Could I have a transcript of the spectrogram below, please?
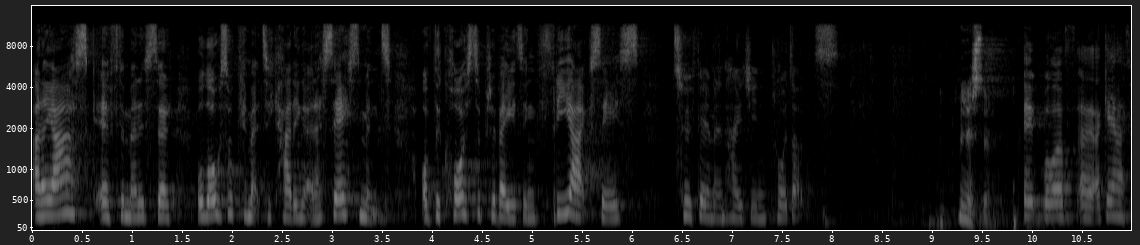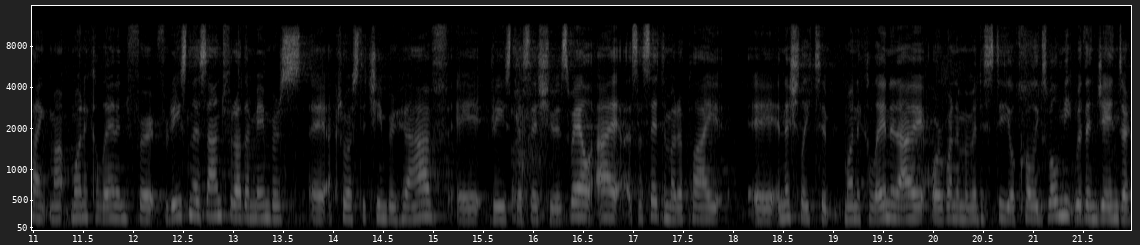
And I ask if the Minister will also commit to carrying out an assessment of the cost of providing free access to feminine hygiene products. Minister. Uh, well, I've, uh, again, I thank Ma Monica Lennon for, for raising this and for other members uh, across the Chamber who have uh, raised this issue as well. I, as I said in my reply uh, initially to Monica Lennon, I or one of my ministerial colleagues will meet within gender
